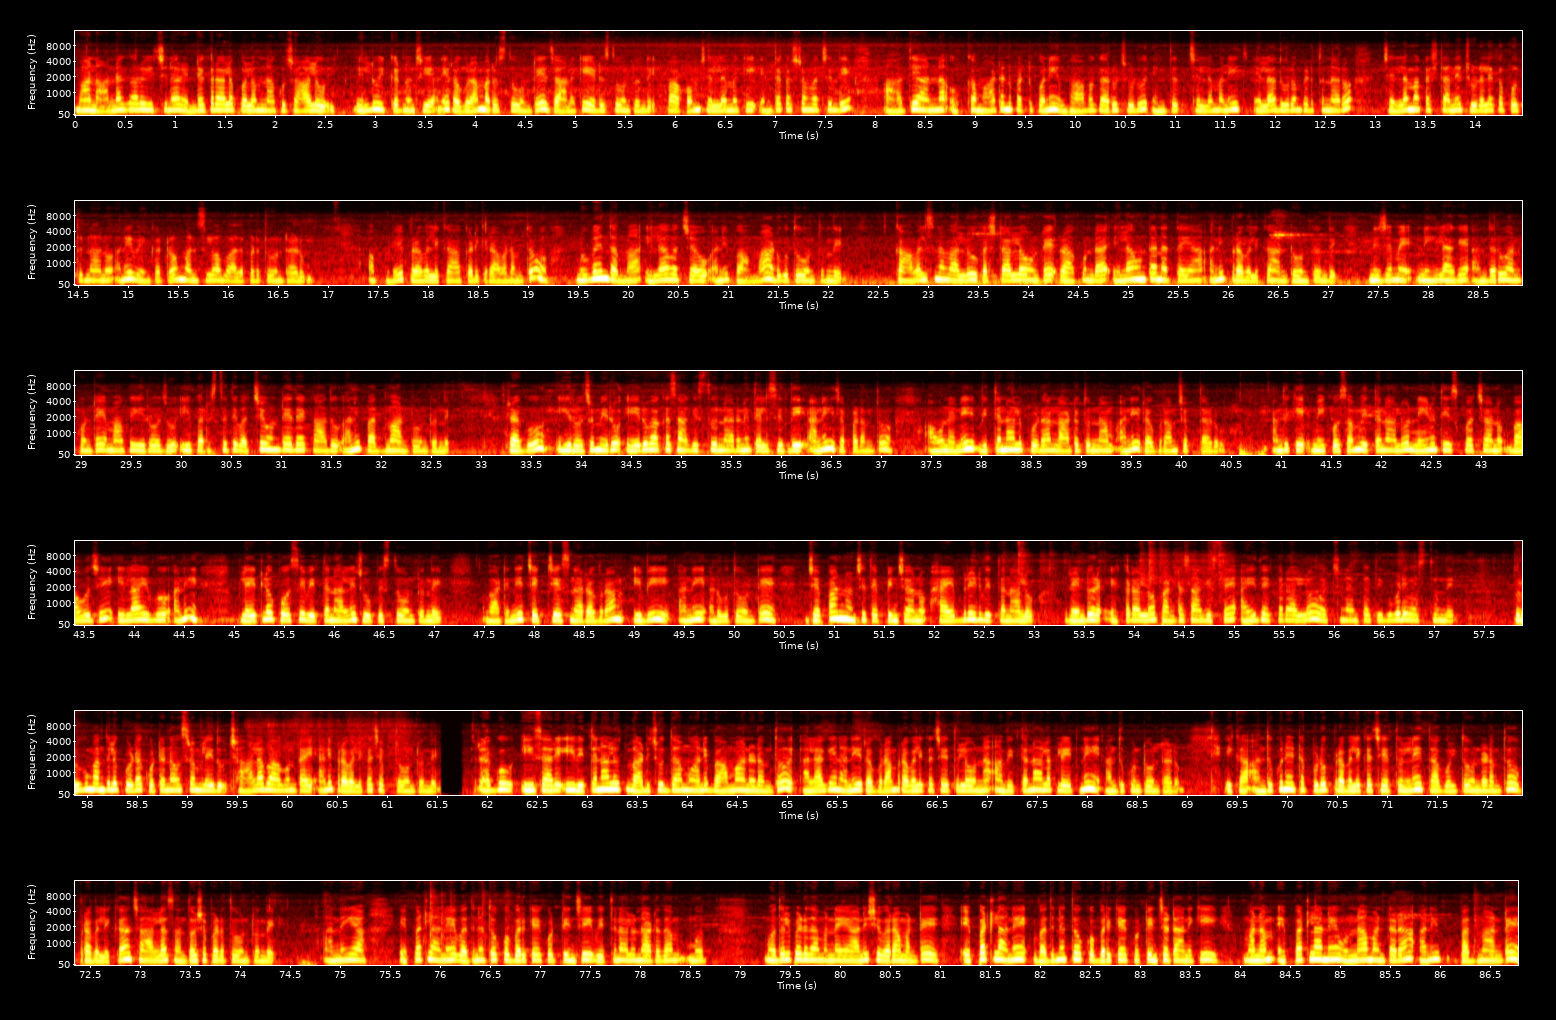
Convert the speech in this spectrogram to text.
మా నాన్నగారు ఇచ్చిన రెండెకరాల పొలం నాకు చాలు వెళ్ళు ఇక్కడి నుంచి అని రఘురాం అరుస్తూ ఉంటే జానకి ఏడుస్తూ ఉంటుంది. పాపం చెల్లెమ్మకి ఎంత కష్టం వచ్చింది? ఆద్య అన్న ఒక్క మాటను పట్టుకొని బావగారు చూడు ఎంత చెల్లెమ్మని ఎలా దూరం పెడుతున్నారో చెల్లెమ్మ కష్టాన్ని చూడలేకపోతున్నాను అని వెంకట్రావు మనసులో బాధపడుతూ ఉంటాడు. అప్పుడే ప్రవళిక అక్కడికి రావడంతో నువ్వేందమ్మా ఇలా వచ్చావు అని బామ్మ అడుగుతూ ఉంటుంది. కావలసిన వాళ్ళు కష్టాల్లో ఉంటే రాకుండా ఎలా ఉంటానత్తయ్య అని ప్రవళిక అంటూ ఉంటుంది. నిజమే నీలాగే అందరూ అనుకుంటే మాకు ఈరోజు ఈ పరిస్థితి వచ్చి ఉండేదే కాదు అని పద్మ అంటూ ఉంటుంది. రఘు ఈరోజు మీరు ఏరువాక సాగిస్తున్నారని తెలిసింది అని చెప్పడంతో అవునని విత్తనాలు కూడా నాటుతున్నాం అని రఘురామ్ చెప్తాడు. అందుకే మీకోసం విత్తనాలు నేను తీసుకువచ్చాను బాబుజీ ఇలా ఇవ్వు అని ప్లేట్లో పోసి విత్తనాల్ని చూపిస్తూ ఉంటుంది. వాటిని చెక్ చేసిన రఘురామ్ ఇవి అని అడుగుతూ ఉంటే జపాన్ నుంచి తెప్పించాను హైబ్రిడ్ విత్తనాలు. రెండు ఎకరాల్లో పంట సాగిస్తే ఐదు ఎకరాల్లో వచ్చినంత దిగుబడి వస్తుంది. పురుగు మందులు కూడా కొట్టనవసరం లేదు చాలా బాగుంటాయి అని ప్రవళిక చెప్తూ ఉంటుంది. రఘు ఈసారి ఈ విత్తనాలు వాడి చూద్దాము అని బామ్మ అనడంతో అలాగేనని రఘురాం ప్రవళిక చేతిలో ఉన్న ఆ విత్తనాల ప్లేట్ని అందుకుంటూ ఉంటాడు. ఇక అందుకునేటప్పుడు ప్రవళిక చేతుల్ని తగులుతూ ఉండడంతో ప్రవళిక చాలా సంతోషపడుతూ ఉంటుంది. అన్నయ్య ఎప్పట్లానే వదినతో కొబ్బరికాయ కొట్టించి విత్తనాలు నాటదాం మొదలు పెడదామన్నయ్య అని శివరాం అంటే ఎప్పట్లానే వదినతో కొబ్బరికాయ కొట్టించటానికి మనం ఎప్పట్లానే ఉన్నామంటారా అని పద్మ అంటే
